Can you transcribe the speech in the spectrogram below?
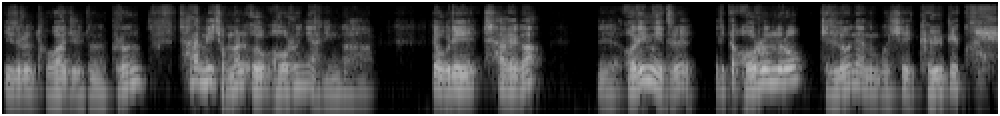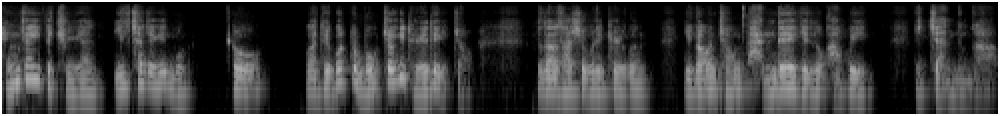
이들을 도와주는 그런 사람이 정말 어, 어른이 아닌가. 그러니까 우리 사회가 네, 어린이들을 이렇게 어른으로 길러내는 것이 교육의 굉장히 그 중요한 일차적인 목표가 되고 또 목적이 돼야 되겠죠. 그러나 사실 우리 교육은 이거는 정반대의 길로 가고 있, 지 않는가.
